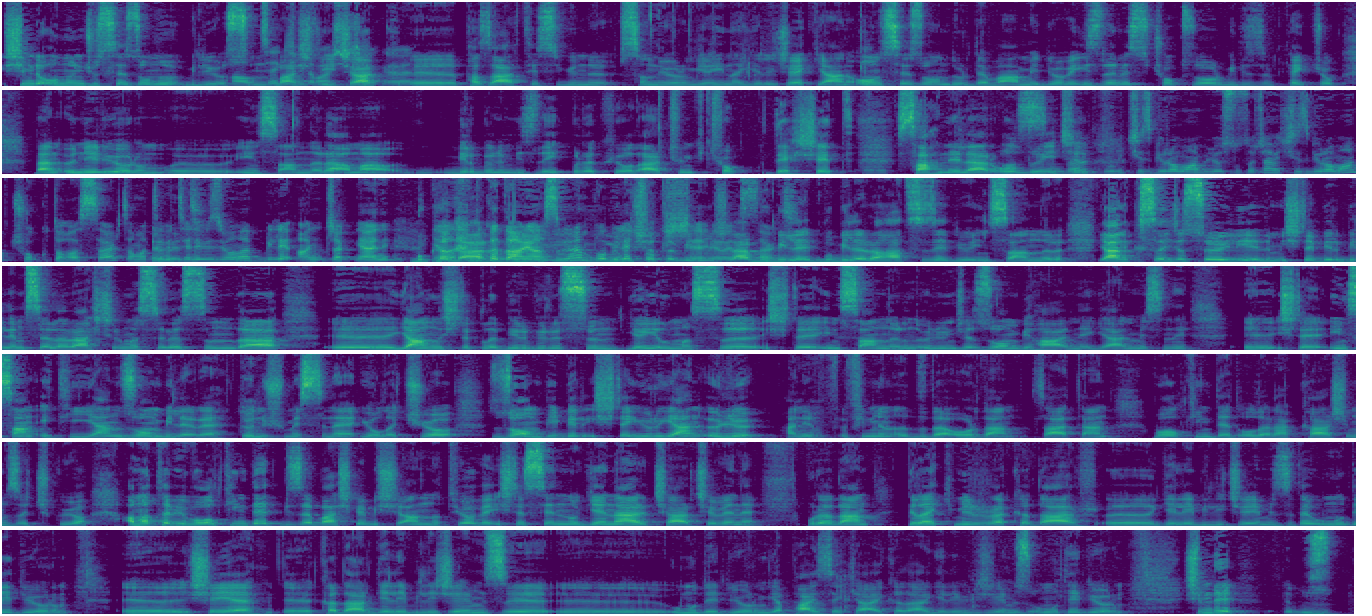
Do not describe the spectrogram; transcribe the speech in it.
Şimdi 10. sezonu biliyorsun başlayacak. başlayacak, evet. Ee, pazartesi günü sanıyorum yayına girecek. Yani 10 sezondur devam ediyor ve izlemesi çok zor bir dizi. Pek çok ben öneriyorum e, insanlara ama bir bölüm izleyip bırakıyorlar. Çünkü çok dehşet sahneler olduğu aslında için bu bir çizgi roman biliyorsunuz hocam. ve Çizgi roman çok daha sert ama tabii Evet. televizyona bile ancak yani bu kadar bu kadar e, yansımıyor. Bu bile çok şey, evet, sert. bu bile bu bile rahatsız ediyor insanları. Yani kısaca söyleyelim. İşte bir bilimsel araştırma sırasında e, yanlışlıkla bir virüsün yayılması işte insanların ölünce zombi haline gelmesini e, işte insan eti yiyen zombilere dönüşmesine yol açıyor. Zombi bir işte yürüyen ölü. Hani f- filmin adı da oradan zaten Walking Dead olarak karşımıza çıkıyor. Ama tabii Walking Dead bize başka bir şey anlatıyor ve işte senin o genel çerçevene buradan Black Mirror'a kadar e, gelebileceğimizi de umut ediyorum. E, şeye e, kadar gelebileceğimizi e, umut ediyorum. Yapay zekaya kadar gelebileceğimizi umut ediyorum. Şimdi e,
